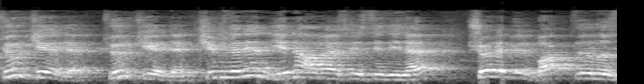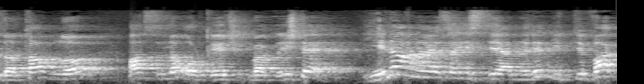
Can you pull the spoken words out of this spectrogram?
Türkiye'de, Türkiye'de kimlerin yeni anayasa istediğine şöyle bir baktığınızda tablo aslında ortaya çıkmakta. İşte yeni anayasa isteyenlerin ittifak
